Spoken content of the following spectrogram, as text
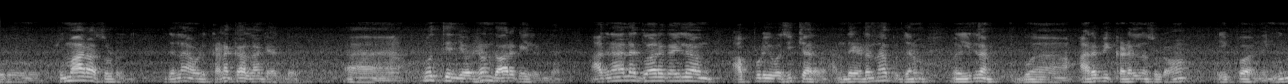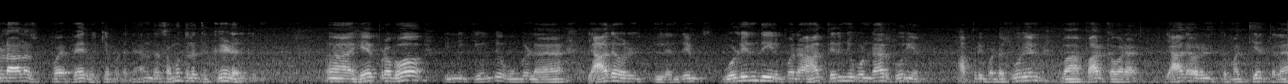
ஒரு சுமாராக சொல்கிறது இதெல்லாம் அவளுக்கு கணக்காலாம் கேட்கக்கூடாது நூற்றி அஞ்சு வருஷம் துவாரகையில் இருந்தார். அதனால துவாரகையில் அப்படி வசித்தார் அந்த இடம் தான் இப்போ ஜனம் இதில் அரபிக் கடல்னு சொல்கிறோம் இப்போ இவங்களால் பேர் வைக்கப்பட்டது. அந்த சமுத்திரத்துக்கு கீழே இருக்குது. ஹே பிரபோ இன்னைக்கு வந்து உங்களை யாதவர்களிலிருந்து ஒளிந்து இருப்பதாக தெரிஞ்சு கொண்டார் சூரியன். அப்படிப்பட்ட சூரியன் பார்க்க வரார். யாதவர்களுக்கு மத்தியத்தில்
